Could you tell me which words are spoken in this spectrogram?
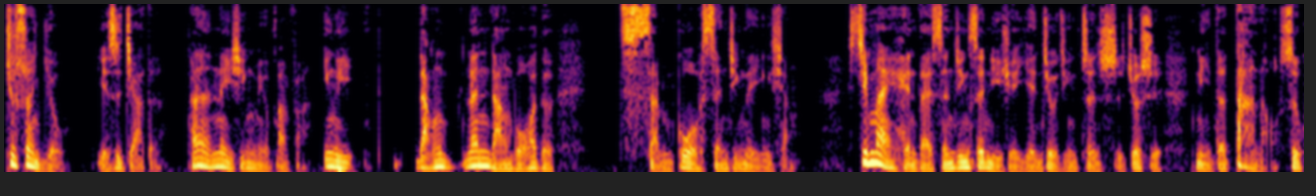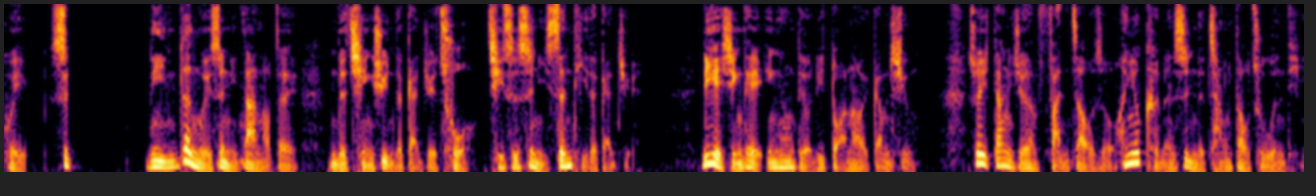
就算有，也是假的。他的内心没有办法，因为狼狼狼博化的闪过神经的影响。静脉现代神经生理学研究已经证实，就是你的大脑是会是，你认为是你大脑在你的情绪、你的感觉错，其实是你身体的感觉。你也形态影响到你大脑的感受，所以当你觉得很烦躁的时候，很有可能是你的肠道出问题，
